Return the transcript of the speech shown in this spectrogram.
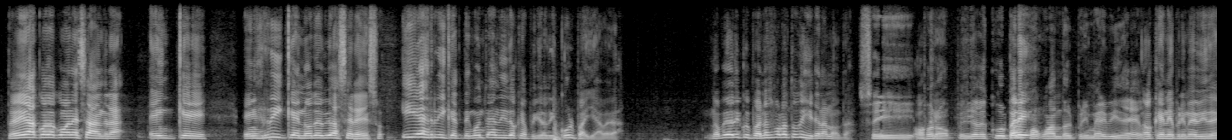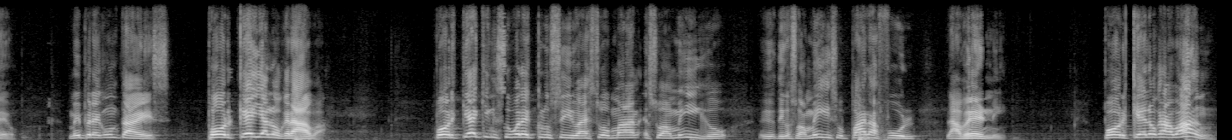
estoy de acuerdo con Alessandra en que Enrique no debió hacer eso. Y Enrique, tengo entendido que pidió disculpas ya, ¿verdad? No pidió disculpas, no es por lo que tú dijiste la nota. Sí, Ok. pero pidió disculpas Pero- cuando el primer video. Ok, en el primer video. Mi pregunta es, ¿por qué ella lo graba? ¿Por qué quien sube la exclusiva es su, man- su amigo, eh, digo su amigo y su pana full, la Bernie? ¿Por qué lo graban?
